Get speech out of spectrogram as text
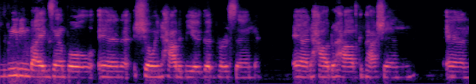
leading by example and showing how to be a good person and how to have compassion and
